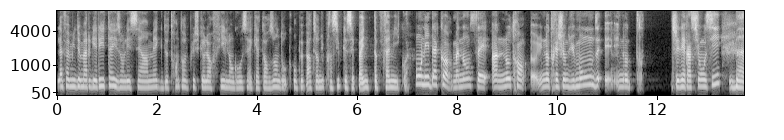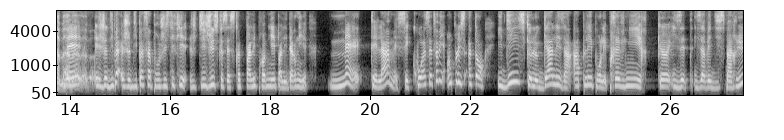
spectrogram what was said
la famille de Marguerita, ils ont laissé un mec de 30 ans de plus que leur fille, en gros c'est à 14 ans, donc on peut partir du principe que c'est pas une top famille, quoi. On est d'accord. Maintenant, c'est un autre, euh, une autre région du monde, et une autre génération aussi. Bah, bah, mais bah, bah, bah. et je dis pas, je dis pas ça pour justifier. Je dis juste que ce serait pas les premiers, pas les derniers. Mais t'es là, mais c'est quoi cette famille? En plus, attends, ils disent que le gars les a appelés pour les prévenir qu'ils étaient- ils avaient disparu,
